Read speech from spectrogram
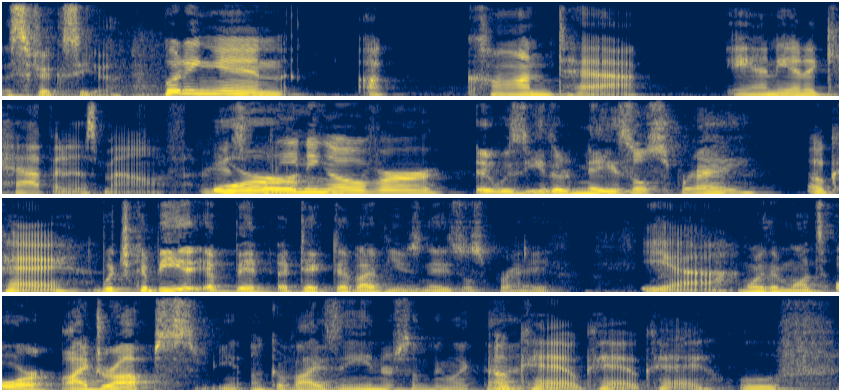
asphyxia. Putting in a contact and he had a cap in his mouth. Or, leaning over. It was either nasal spray, Okay. which could be a bit addictive. I've used nasal spray Yeah. more than once, or eye drops, you know, like a Visine or something like that. Okay, okay, okay. Oof.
